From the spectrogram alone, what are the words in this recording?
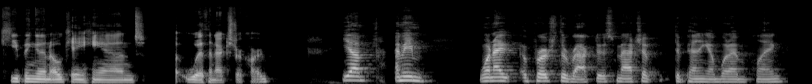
keeping an okay hand with an extra card? Yeah, I mean, when I approach the Rakdos matchup, depending on what I'm playing,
